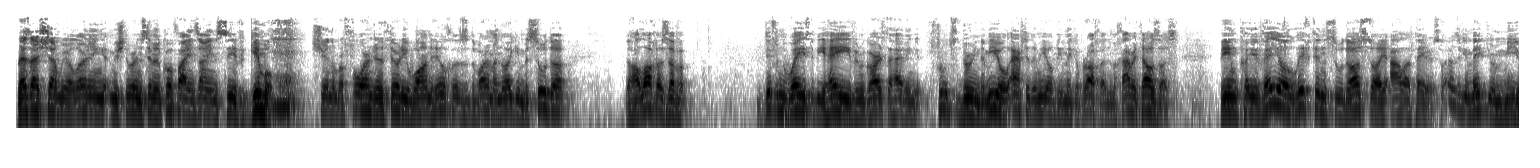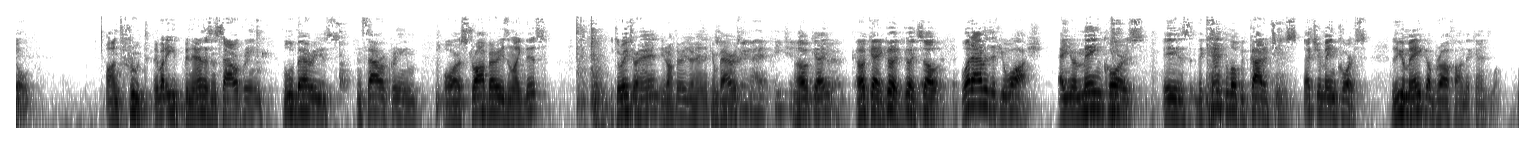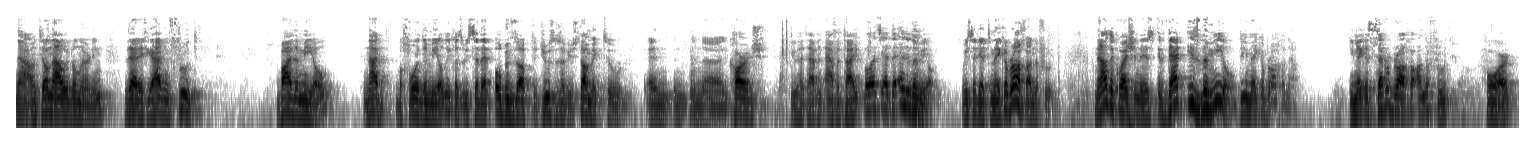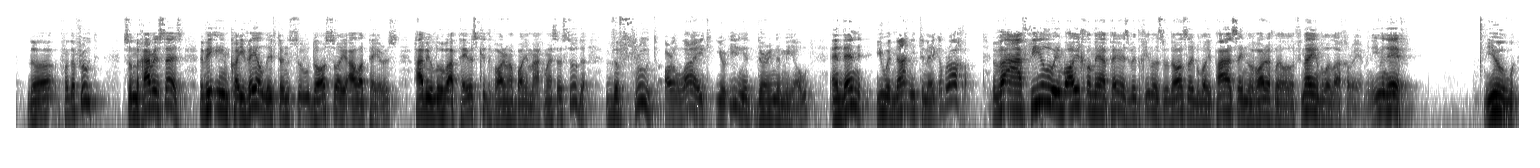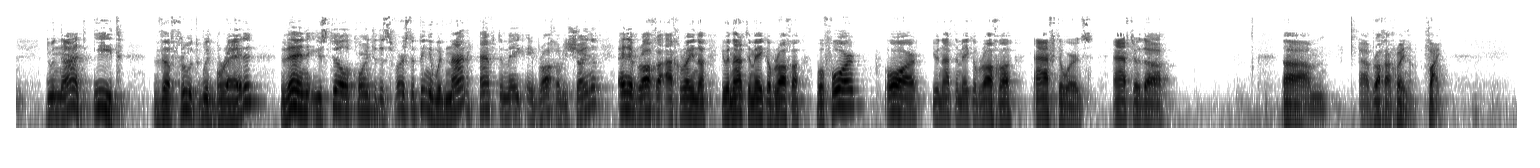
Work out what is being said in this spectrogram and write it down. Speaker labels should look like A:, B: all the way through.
A: Rez Hashem, we are learning Mishnah Berurah Simon Kufay and Zayin Sif Gimel. Shir number 431, Hilchas Devarim Anoigim Besuda. The halachas of different ways to behave in regards to having fruits during the meal, after the meal, do make a bracha? And the Mechaber tells us, V'im koiveyo liftin sudosoi ala peirs. What happens if you make your meal on fruit? Anybody eat bananas and sour cream, blueberries and sour cream, or strawberries and like this? You can raise your hand. You don't have to raise your hand if you're embarrassed. Okay. Okay, good, good. So, what happens if you wash and your main course is the cantaloupe with cottage cheese? That's your main course. Do you make a bracha on the cantaloupe? Now, until now we've been learning that if you're having fruit by the meal, not before the meal, because we said that opens up the juices of your stomach to and, and, and uh, encourage you had to have an appetite. But let's say at the end of the meal, we said you have to make a bracha on the fruit. Now the question is, if that is the meal, do you make a bracha now? You make a separate bracha on the fruit for the for the fruit. So the Mechaber says, "V'im kaiveil lifton suudosoy ala peiros kedvarim habayim machmas suda." The fruit are like you're eating it during the meal, and then you would not need to make a bracha. And even if you do not eat the fruit with bread, then you still, according to this first opinion, would not have to make a bracha rishona and a bracha achreina. You would not have to make a bracha before, or you would not have to make a bracha afterwards, after the um, uh, bracha achreina. Fine.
